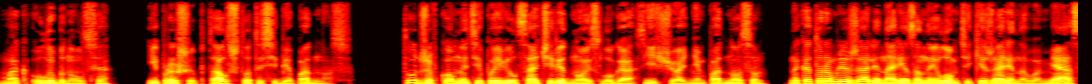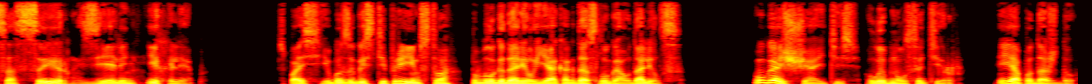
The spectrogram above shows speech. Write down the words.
Мак улыбнулся и прошептал что-то себе под нос. Тут же в комнате появился очередной слуга с еще одним подносом, на котором лежали нарезанные ломтики жареного мяса, сыр, зелень и хлеб. «Спасибо за гостеприимство», — поблагодарил я, когда слуга удалился. «Угощайтесь», — улыбнулся Тир. «Я подожду».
